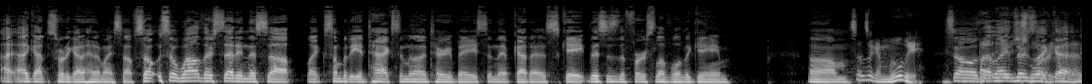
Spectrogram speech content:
I, I got sort of got ahead of myself. So, so while they're setting this up, like somebody attacks a military base and they've got to escape. This is the first level of the game. Um, Sounds like a movie. So, like, there's like a Yeah,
